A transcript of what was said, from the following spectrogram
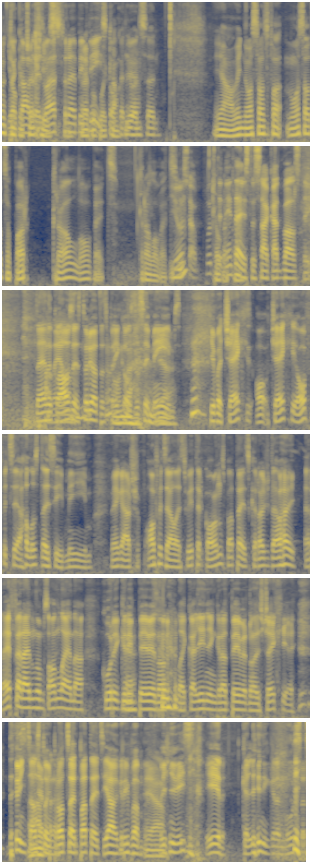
Nu, Jo kādreiz Čehijas vēsturē bija bijis republikā. kaut kad Jā. ļoti sen. Jā, viņi nosauca, nosauca par Kralovets. Kralovets. Jūs jau Putina tā. idejas tas sāk atbalstīt. Nē, nu, klausies, tur jau tas Un, prikals, tas ir mīmīms. Ja Čehi, o, Čehi oficiāli uztaisīja mīmīmu. Vienkārši oficiālais Twitter konts pateica, ka viņš devai referendums online, kuri grib pievienot, lai Kaļiņģerāda pievienojas Čehijai. 98% pateica, jā, gribam. Jā. Viņi visi ir. Kaļiņģerāda mūsu.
